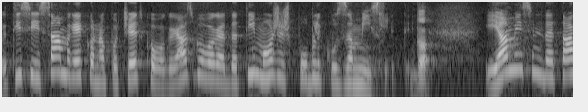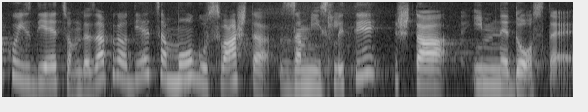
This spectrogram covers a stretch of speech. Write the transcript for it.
e, ti si i sam rekao na početku ovog razgovora da ti možeš publiku zamisliti. Da. I ja mislim da je tako i s djecom, da zapravo djeca mogu svašta zamisliti šta im nedostaje.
